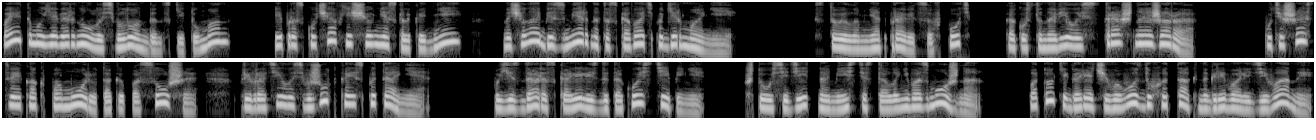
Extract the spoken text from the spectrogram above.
Поэтому я вернулась в лондонский туман и, проскучав еще несколько дней, начала безмерно тосковать по Германии. Стоило мне отправиться в путь, как установилась страшная жара. Путешествие как по морю, так и по суше превратилось в жуткое испытание. Поезда раскалились до такой степени, что усидеть на месте стало невозможно. Потоки горячего воздуха так нагревали диваны,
